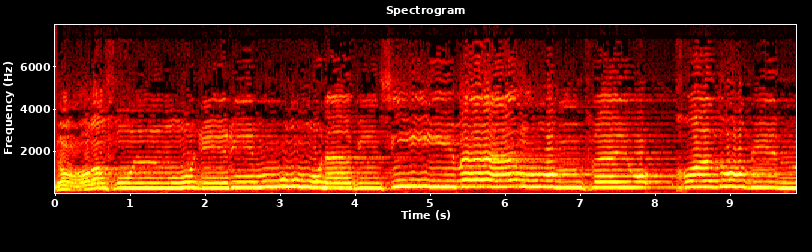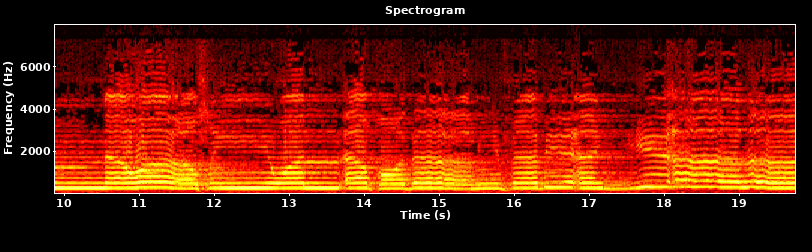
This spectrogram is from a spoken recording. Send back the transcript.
يعرف المجرمون بسيماهم فيؤخذ بالنواصي والأقدام فبأي آلاء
